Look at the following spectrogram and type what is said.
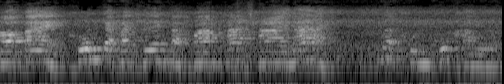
ต่อไปคุณจะเผชิญกับความท้าทายได้ เมื่อคุณคุกเข่าลง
